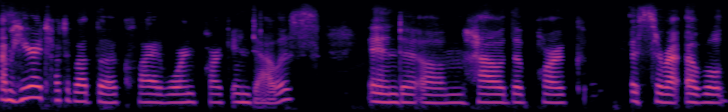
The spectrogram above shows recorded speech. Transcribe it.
Um, here I talked about the Clyde Warren Park in Dallas and uh, um, how the park is surra- uh, well,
